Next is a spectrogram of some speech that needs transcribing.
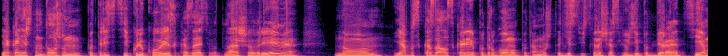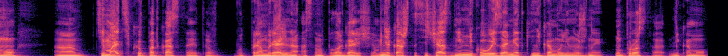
Я, конечно, должен потрясти клюкой и сказать вот наше время, но я бы сказал скорее по-другому, потому что действительно сейчас люди подбирают тему, э, тематика подкаста — это вот прям реально основополагающее. Мне кажется, сейчас дневниковые заметки никому не нужны. Ну, просто никому.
